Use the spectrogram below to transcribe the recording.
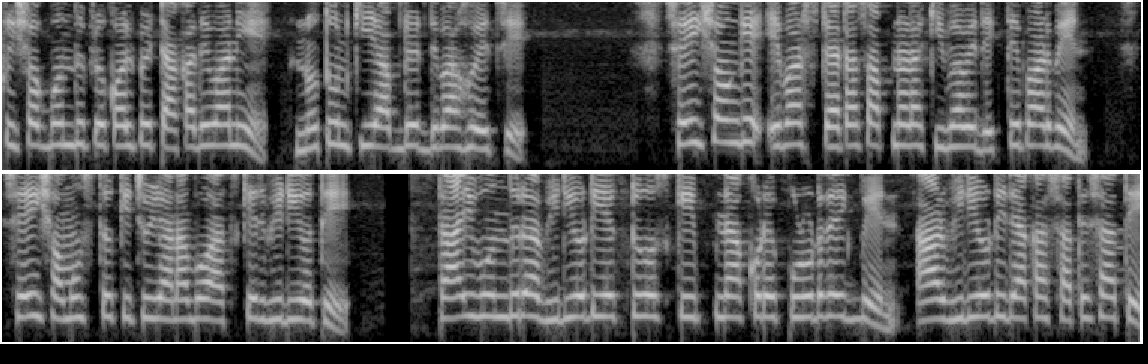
কৃষক বন্ধু প্রকল্পের টাকা দেওয়া নিয়ে নতুন কী আপডেট দেওয়া হয়েছে? সেই সঙ্গে এবার স্ট্যাটাস আপনারা কীভাবে দেখতে পারবেন? সেই সমস্ত কিছু জানাব আজকের ভিডিওতে। তাই বন্ধুরা ভিডিওটি একটু স্কিপ না করে পুরোটা দেখবেন আর ভিডিওটি দেখার সাথে সাথে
